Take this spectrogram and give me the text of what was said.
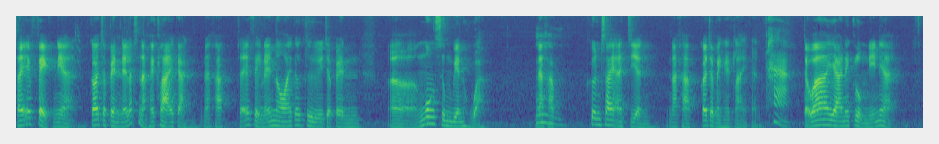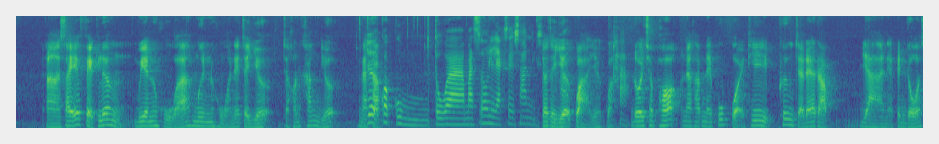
side effect เนี่ยก็จะเป็นในลักษณะคล้ายๆกันนะครับ side effect น้อยๆ ก็คือจะเป็นเอ่อง่วงซึมเวียนหัวนะครับขึ้นไส้อาเจียนนะครับก็จะเป็นคล้ายๆกันค่ะแต่ว่ายาในกลุ่มนี้เนี่ยอ่า side effect เรื่องเวียนหัวมึนหัวเนี่ยจะเยอะจะค่อนข้างเยอะนะ เยคอะรับกว่ากลุ่มตัว muscle relaxation อีกใช่ไหมก็จะเยอะกว่าเยอะกว่าค่ะโดยเฉพาะนะครับในผู้ป่วยที่เพิ่งจะได้รับยาเนี่ยเป็นโดส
